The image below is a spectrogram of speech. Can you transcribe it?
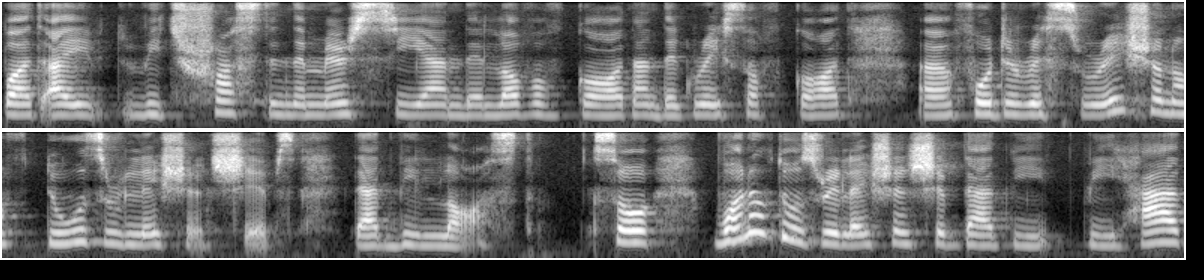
but i we trust in the mercy and the love of god and the grace of god uh, for the restoration of those relationships that we lost so one of those relationships that we we had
